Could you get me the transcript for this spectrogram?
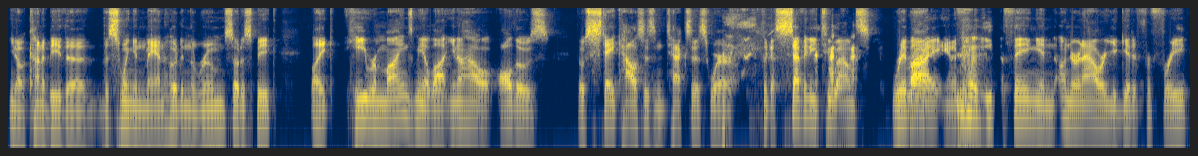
you know, kind of be the the swinging manhood in the room, so to speak. Like he reminds me a lot. You know how all those those steakhouses in Texas where it's like a 72 ounce ribeye, right. and if you eat the thing in under an hour, you get it for free.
